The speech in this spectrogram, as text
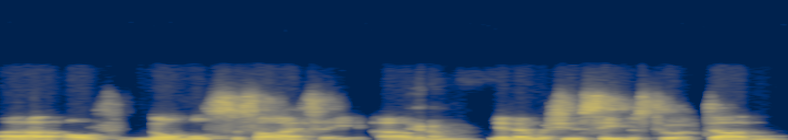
uh, of normal society. Um, yeah. You know, which it seems to have done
